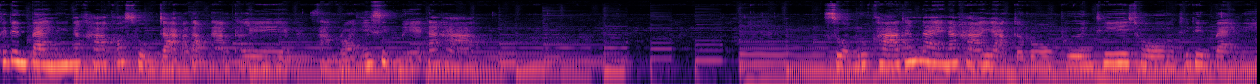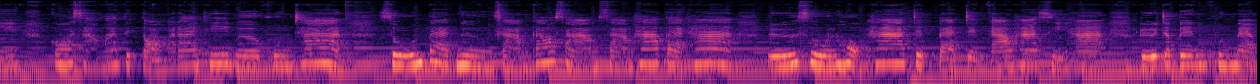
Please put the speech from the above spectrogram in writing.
ที่ดินแปลงนี้นะคะเขาสูงจากระดับน้ำทะเล 320 เมตรนะคะ ส่วนลูกค้าท่านใดนะคะ อยากจะลงพื้นที่ชมที่ดินแปลงนี้ ก็สามารถติดต่อมาได้ที่เบอร์คุณชาติ 0813933585 หรือ 0657879545 หรือจะเป็นคุณแหม่ม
